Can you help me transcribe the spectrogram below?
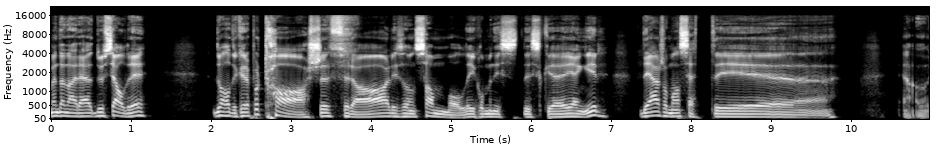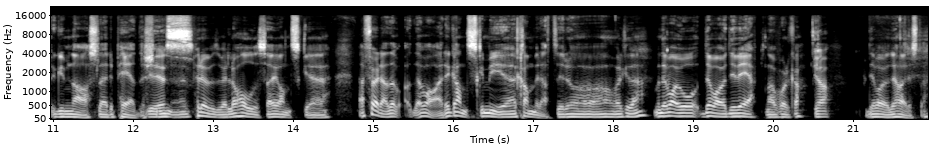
Men den derre Du ser aldri Du hadde ikke reportasjer fra liksom, samholdet i kommunistiske gjenger. Det er sånn man har sett i eh, ja, Gymnaslærer Pedersen Yes. prøvde vel å holde seg ganske Der føler jeg det, det var ganske mye kamerater, og, var det ikke det? Men det var jo, det var jo de væpna folka. Ja. Det var jo de hardeste.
